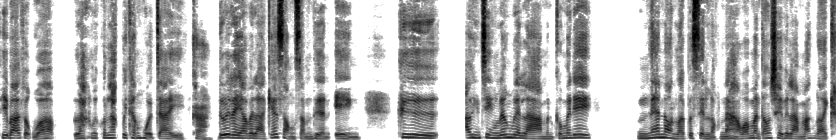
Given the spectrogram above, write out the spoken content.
ที่บาสบอกว่ารักแล้วก็รักไปทั้งหัวใจค่ะด้วยระยะเวลาแค่สองสาเดือนเอง คือเอาจริง ๆ เรื่องเวลามันก็ไม่ได้แน่นอนร้อยเปอร์เซ็นหรอกนะว่ามันต้องใช้เวลามากน้อยข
